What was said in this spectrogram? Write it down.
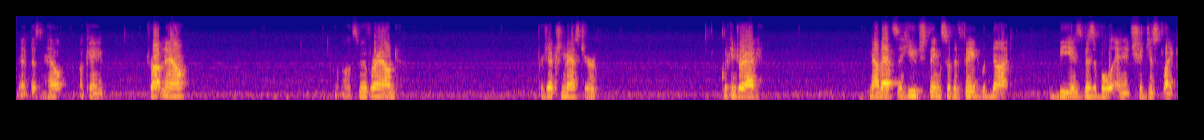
that doesn't help. Okay, drop now. Let's move around projection master, click and drag. Now that's a huge thing, so the fade would not be as visible, and it should just like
